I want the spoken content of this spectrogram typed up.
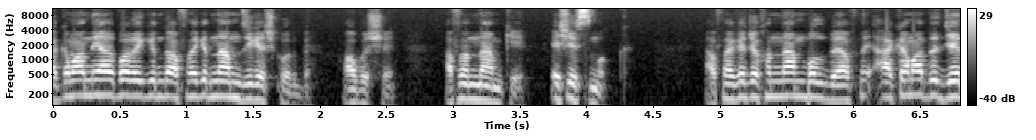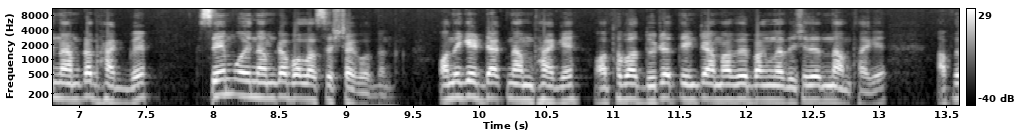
আকামা নেওয়ার পরে কিন্তু আপনাকে নাম জিজ্ঞেস করবে, অবশ্যই। আপনার নাম কি? এসি স্মোক। আপনাকে যখন নাম বলবে, আপনি আকামাতে যে নামটা থাকবে, সেম ওই নামটা বলার চেষ্টা করবেন। অনেকের ডাক নাম থাকে, অথবা দুইটা, তিনটা আমাদের বাংলাদেশিদের নাম থাকে। আপনি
